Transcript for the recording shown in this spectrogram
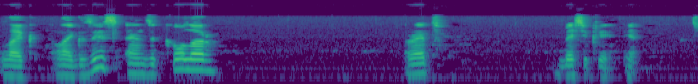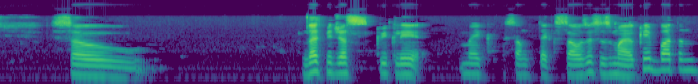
like like this and the color red basically yeah so let me just quickly make some text. So this is my ok button.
